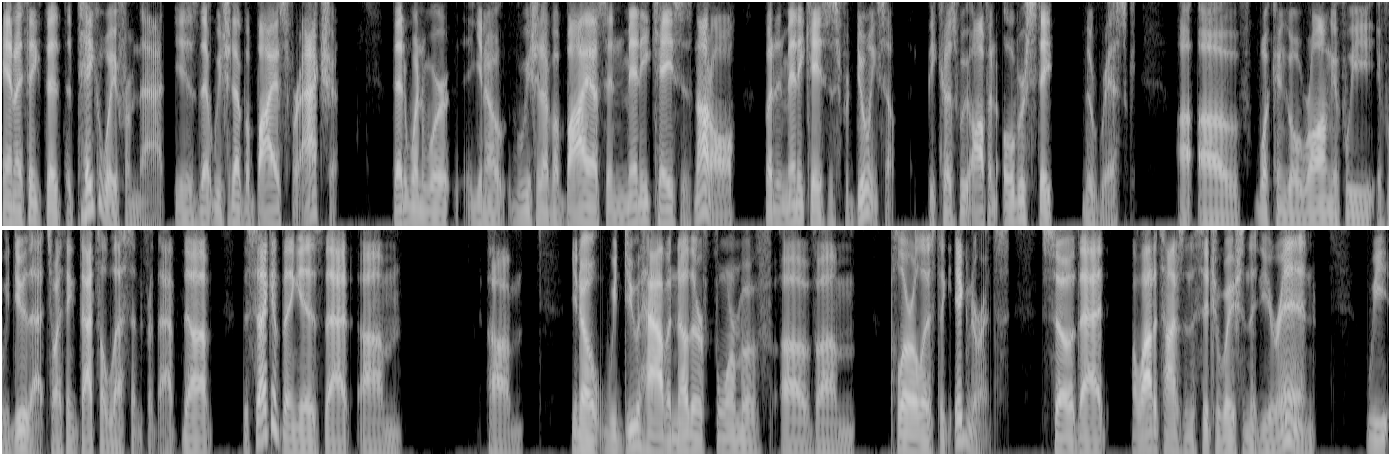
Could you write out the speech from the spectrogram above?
and I think that the takeaway from that is that we should have a bias for action. That when we're you know we should have a bias in many cases, not all, but in many cases for doing something because we often overstate the risk uh, of what can go wrong if we if we do that. So I think that's a lesson for that. The the second thing is that um, um, you know we do have another form of of um, pluralistic ignorance, so that a lot of times in the situation that you're in, we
